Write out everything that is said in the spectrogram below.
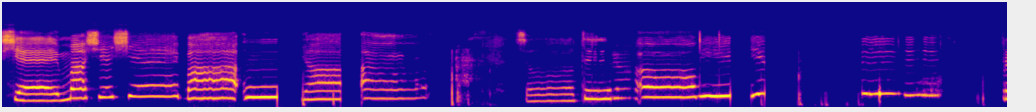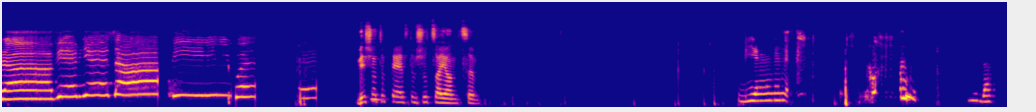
Siema się siewa uja. Co ty robisz? Prawie mnie zabiłeś. Wiesz o tym, że jestem rzucającym. Wie...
